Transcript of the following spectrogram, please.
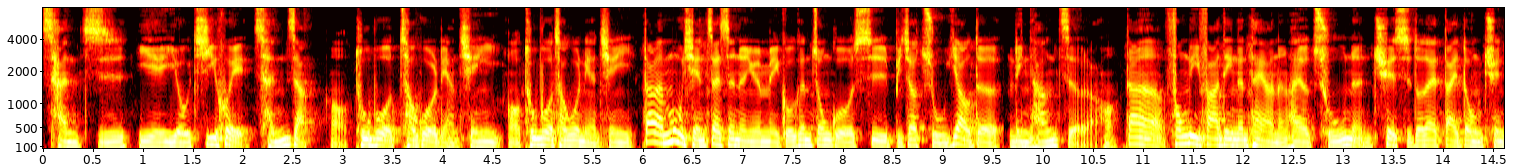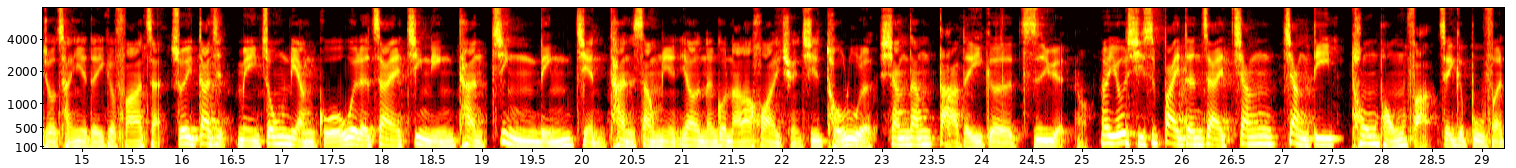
产值也有机会成长。哦，突破超过两千亿哦，突破超过两千亿。当然，目前再生能源，美国跟中国是比较主要的领航者了哈。当然，风力发电跟太阳能还有储能，确实都在带动全球产业的一个发展。所以，大家美中两国为了在近零碳、近零减碳上面要能够拿到话语权，其实投入了相当大的一个资源哦。那尤其是拜登在将降低通膨法这个部分，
